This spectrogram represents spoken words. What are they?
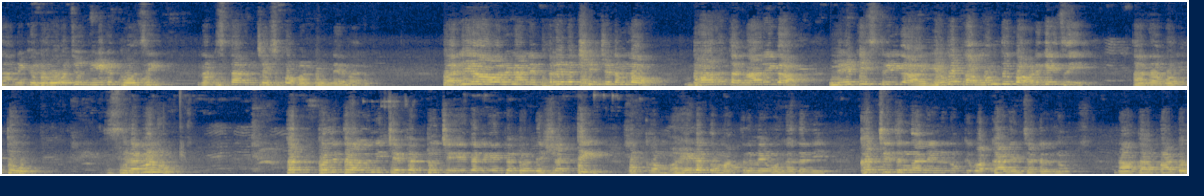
దానికి రోజు నీళ్ళు పోసి నమస్కారం చేసుకోమంటుండేవారు. పర్యావరణాన్ని పరిరక్షించడంలో భారత నారిగా నేటి స్త్రీగా యువత ముందుకు అడుగేసి తన వంతు శ్రమను తత్ఫలితాలను ఇచ్చేటట్టు చేయగలిగేటటువంటి శక్తి ఒక్క మహిళకు మాత్రమే ఉన్నదని ఖచ్చితంగా నేను నొక్కి వక్కాడించగలను నాతో పాటు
